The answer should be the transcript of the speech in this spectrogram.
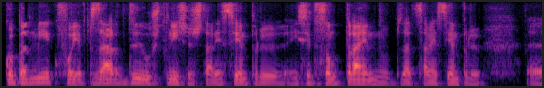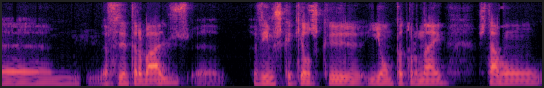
com a pandemia, que foi, apesar de os tenistas estarem sempre em situação de treino, apesar de estarem sempre uh, a fazer trabalhos, uh, vimos que aqueles que iam para torneio estavam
